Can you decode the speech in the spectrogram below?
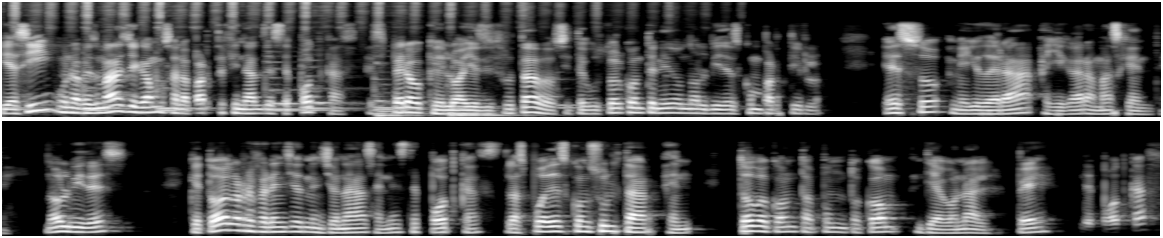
Y así, una vez más, llegamos a la parte final de este podcast. Espero que lo hayas disfrutado. Si te gustó el contenido, no olvides compartirlo. Eso me ayudará a llegar a más gente. No olvides que todas las referencias mencionadas en este podcast las puedes consultar en todoconta.com diagonal P de podcast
